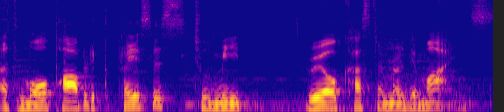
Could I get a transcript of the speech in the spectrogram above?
at more public places to meet real customer demands.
